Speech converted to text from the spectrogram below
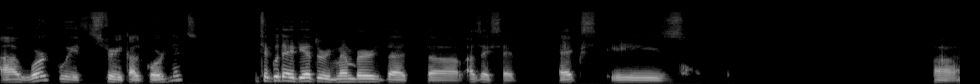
uh, work with spherical coordinates, it's a good idea to remember that, uh, as I said, x is uh,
